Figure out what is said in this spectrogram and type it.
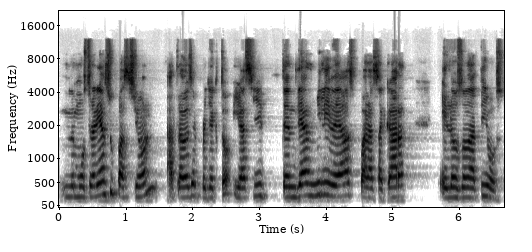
demostrarían su pasión a través del proyecto y así tendrían mil ideas para sacar eh, los donativos.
